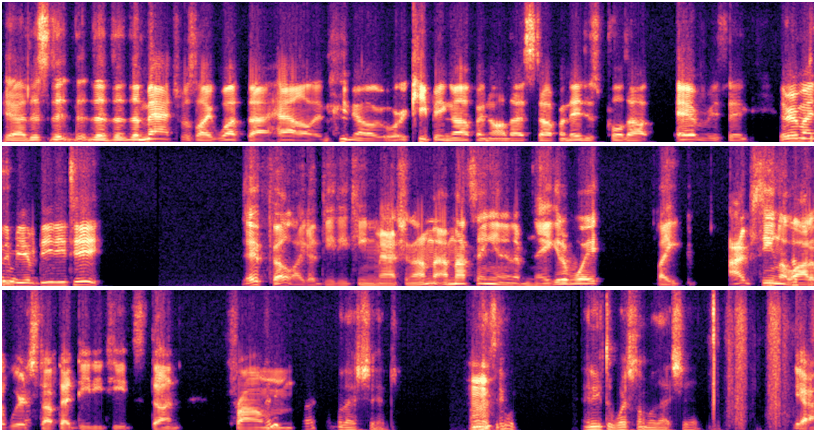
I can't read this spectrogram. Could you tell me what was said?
Yeah, this the, the the the match was like what the hell, and you know we're keeping up and all that stuff, and they just pulled out everything. It reminded me of DDT. It felt like a DDT match, and I'm not, I'm not saying it in a negative way. Like I've seen a lot of weird stuff that DDT's done. I need From to some of that shit. I Hmm? wanna see what- I need to watch some of that shit. yeah,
